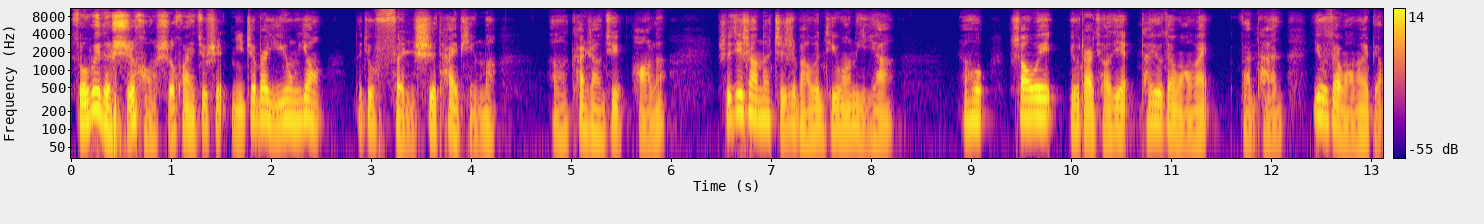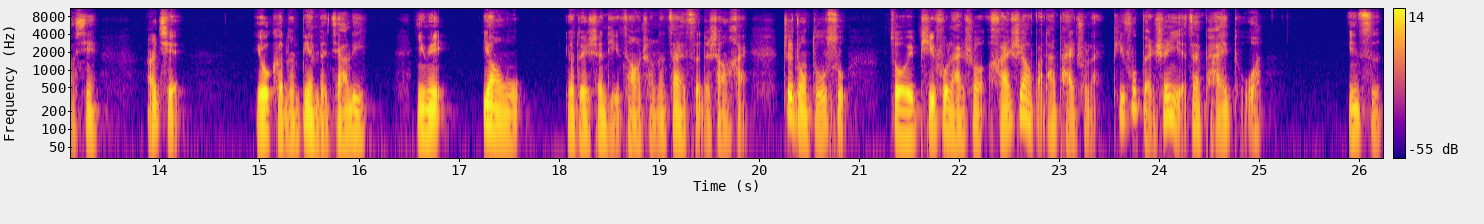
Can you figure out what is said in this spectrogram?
所谓的时好时坏，就是你这边一用药，那就粉饰太平嘛，啊，看上去好了，实际上呢，只是把问题往里压，然后稍微有点条件，它又在往外反弹，又在往外表现，而且有可能变本加厉，因为药物又对身体造成了再次的伤害，这种毒素。作为皮肤来说，还是要把它排出来。皮肤本身也在排毒啊，因此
